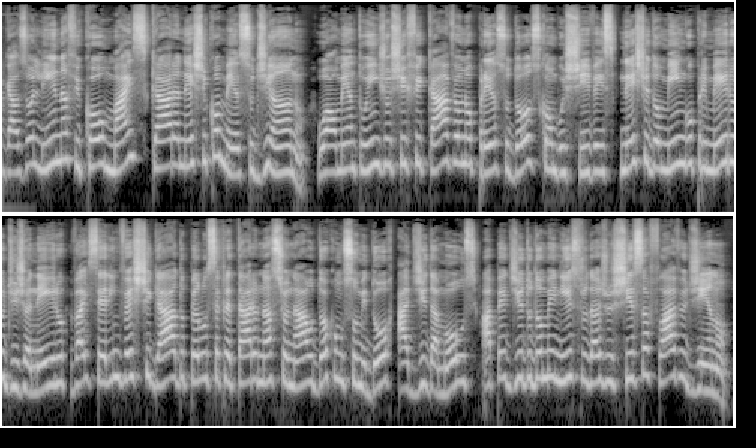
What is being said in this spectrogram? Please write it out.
gasolina ficou mais cara neste começo de ano. O aumento injustificável no preço dos combustíveis neste domingo, 1 de janeiro, vai ser investigado pelo secretário nacional do consumidor, Adida Mous, a pedido do ministro da Justiça, Flávio Dino.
